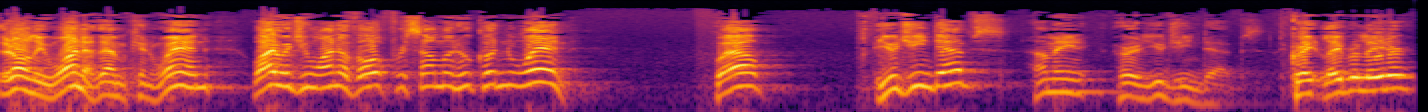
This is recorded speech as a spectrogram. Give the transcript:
that only one of them can win. Why would you want to vote for someone who couldn't win? Well, Eugene Debs? How many heard Eugene Debs? Great labor leader,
